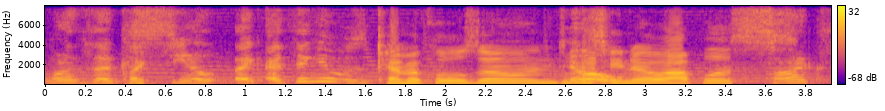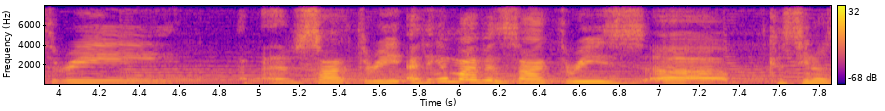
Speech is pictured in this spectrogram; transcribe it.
one of the like, casino. Like I think it was Chemical Zone, No. Casinopolis. Sonic Three. It was Sonic Three. I think it might have been Sonic 3's uh, casino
